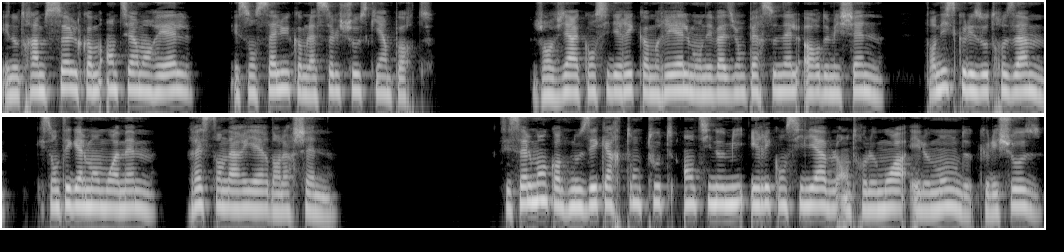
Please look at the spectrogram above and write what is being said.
et notre âme seule comme entièrement réelle et son salut comme la seule chose qui importe. J'en viens à considérer comme réelle mon évasion personnelle hors de mes chaînes, tandis que les autres âmes, qui sont également moi-même, restent en arrière dans leur chaîne. C'est seulement quand nous écartons toute antinomie irréconciliable entre le moi et le monde que les choses,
